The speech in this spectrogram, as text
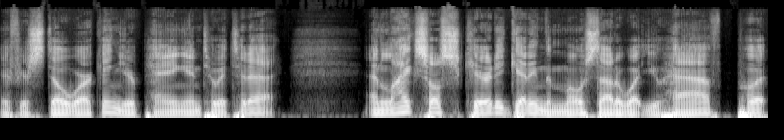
If you're still working, you're paying into it today. And like Social Security, getting the most out of what you have put,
